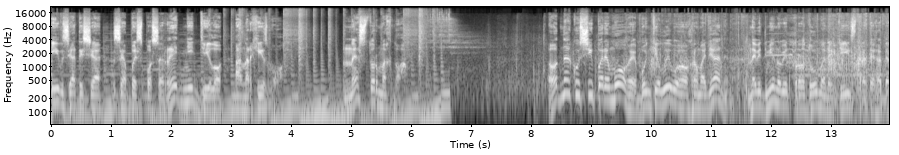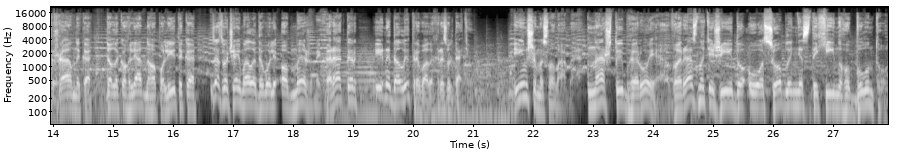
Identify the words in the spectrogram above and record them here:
і взятися за безпосереднє діло анархізму. Нестор Махно. Однак усі перемоги бунтівливого громадянина, на відміну від продуманих дій стратега державника, далекоглядного політика, зазвичай мали доволі обмежений характер і не дали тривалих результатів. Іншими словами, наш тип героя виразно тяжіє до уособлення стихійного бунту,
